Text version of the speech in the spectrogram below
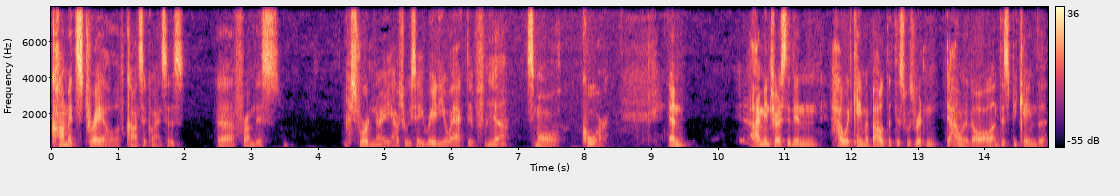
comet's trail of consequences uh, from this extraordinary, how should we say, radioactive yeah small core. And I'm interested in how it came about that this was written down at all, and this became the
